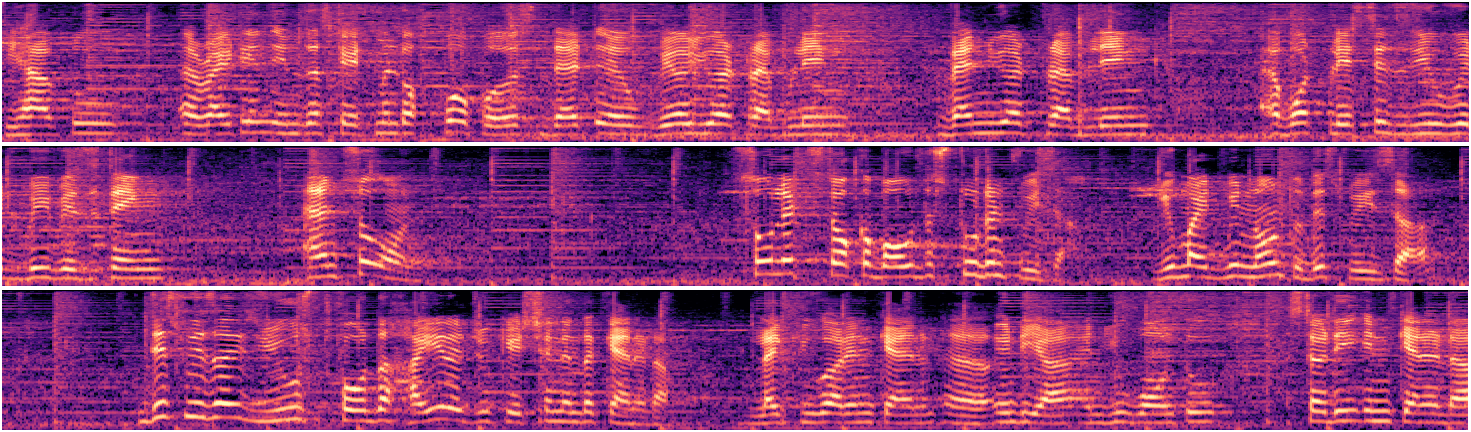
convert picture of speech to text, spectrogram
You have to uh, write in, in the statement of purpose that uh, where you are traveling, when you are traveling, uh, what places you will be visiting and so on. So let's talk about the student visa. You might be known to this visa. This visa is used for the higher education in the Canada. Like you are in Can uh, India and you want to study in Canada,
